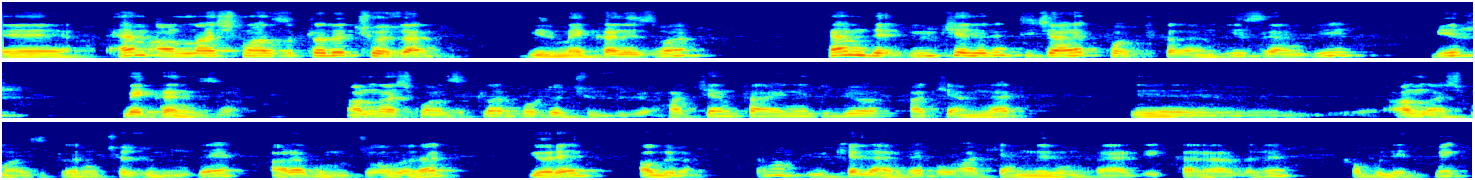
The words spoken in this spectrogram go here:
e, hem anlaşmazlıkları çözen bir mekanizma hem de ülkelerin ticaret politikalarının izlendiği bir mekanizma. Anlaşmazlıklar burada çözülüyor. Hakem tayin ediliyor. Hakemler e, anlaşmazlıkların çözümünde arabulucu olarak görev alıyor. Tamam mı? Ülkeler de bu hakemlerin verdiği kararları kabul etmek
